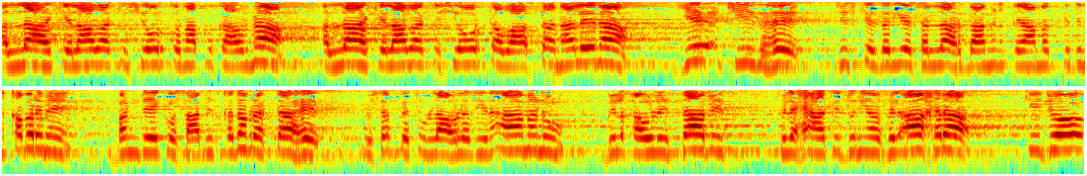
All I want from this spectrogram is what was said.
اللہ کے علاوہ کسی اور کو نہ پکارنا، اللہ کے علاوہ کسی اور کا واسطہ نہ لینا، یہ چیز ہے جس کے ذریعے صلی اللہ ابامن قیامت کے دن قبر میں بندے کو ثابت قدم رکھتا ہے۔ جو سب اللہ علیہ امن بالقول ثابت فی الحیات دنیا و فی الآخرہ کی جو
